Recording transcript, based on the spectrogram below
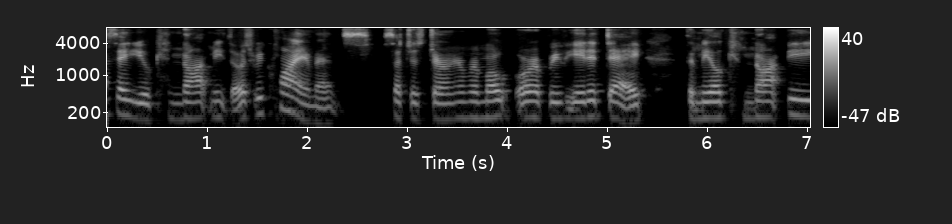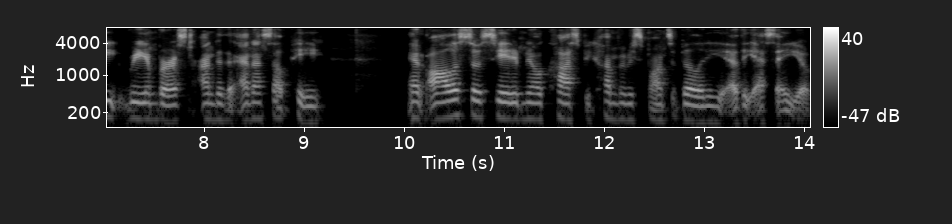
SAU cannot meet those requirements, such as during a remote or abbreviated day, the meal cannot be reimbursed under the NSLP and all associated meal costs become the responsibility of the SAU.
